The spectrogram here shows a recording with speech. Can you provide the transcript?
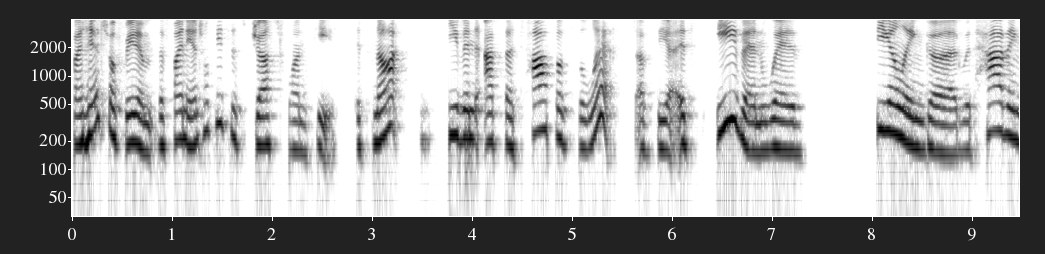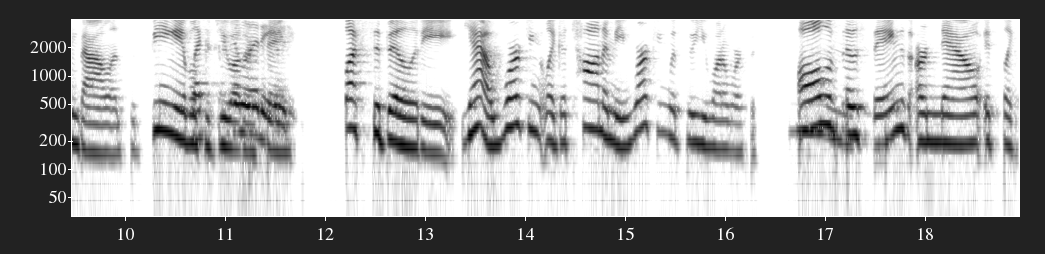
financial freedom, the financial piece is just one piece. It's not even at the top of the list of the, it's even with feeling good, with having balance, with being able to do other things, flexibility. Yeah. Working like autonomy, working with who you want to work with. Mm. All of mm. those things are now, it's like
